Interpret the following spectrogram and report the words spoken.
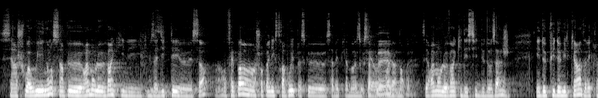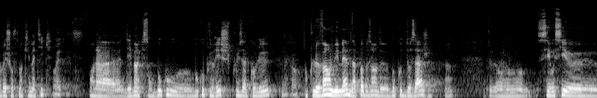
c'est un choix oui et non. C'est un peu vraiment le vin qui, nous a dicté euh, ça. On ne fait pas un champagne extra brut parce que ça va être la mode. Parce que ça plaît, voilà, non. C'est vraiment le vin qui décide du dosage. Et depuis 2015, avec le réchauffement climatique, on a des vins qui sont beaucoup, beaucoup plus riches, plus alcooleux. Donc le vin lui-même n'a pas besoin de beaucoup de dosage. Hein. Euh, c'est aussi euh,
